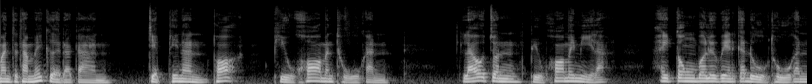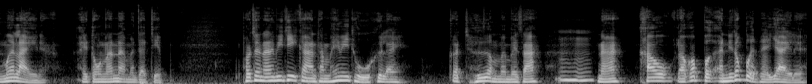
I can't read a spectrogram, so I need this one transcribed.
มันจะทำให้เกิดอาการเจ็บที่นั่น เพราะผิวข้อมันถูกัน แล้วจนผิวข้อไม่มีละไอ้ตรงบริเวณกระดูกถูกันเมื่อไหร่เนี่ยไอ้ตรงนั้นน่ะมันจะเจ็บ เพราะฉะนั้นวิธีการทำให้ไม่ถูคืออะไร ก็เชื่อมมันไปซะอือฮึนะ เข้าเราก็เปิดอันนี้ต้องเปิดแผลใหญ่เลย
